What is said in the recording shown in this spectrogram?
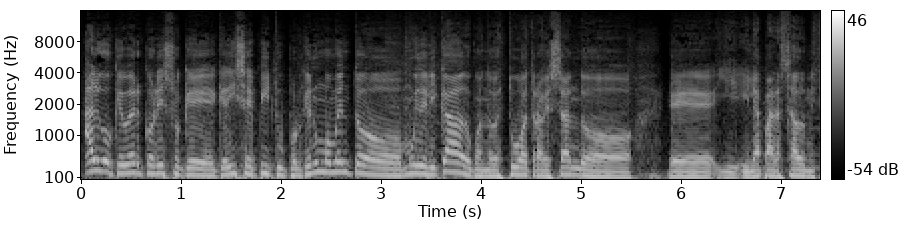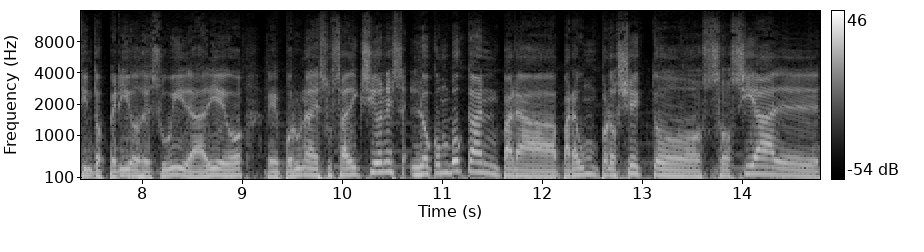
algo que ver con eso que, que dice Pitu, porque en un momento muy delicado, cuando estuvo atravesando eh, y, y le ha pasado en distintos periodos de su vida a Diego, eh, por una de sus adicciones, lo convocan para, para un proyecto social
